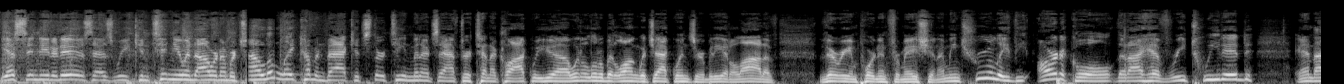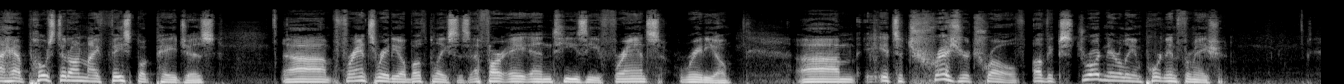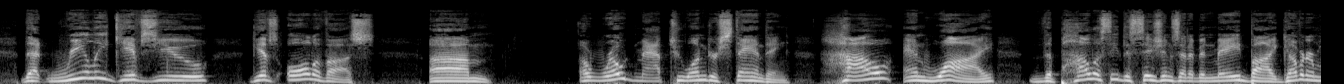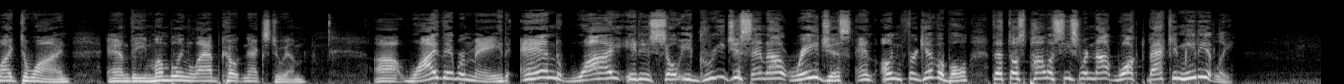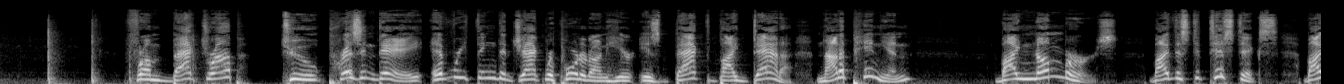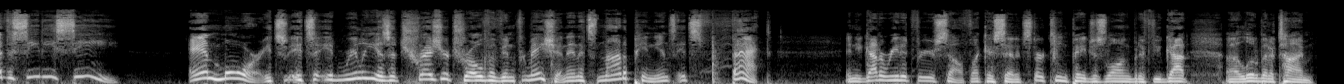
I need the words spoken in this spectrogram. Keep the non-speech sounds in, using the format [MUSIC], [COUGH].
Yes, indeed it is. As we continue into hour number two, a little late coming back. It's 13 minutes after 10 o'clock. We uh, went a little bit long with Jack Windsor, but he had a lot of very important information. I mean, truly, the article that I have retweeted and I have posted on my Facebook pages, uh, Frantz Radio, both places, F R A N T Z, Frantz Radio. Um, it's a treasure trove of extraordinarily important information that really gives you gives all of us um, a roadmap to understanding how and why the policy decisions that have been made by Governor Mike DeWine and the mumbling lab coat next to him, uh, why they were made, and why it is so egregious and outrageous and unforgivable that those policies were not walked back immediately. From backdrop to present day, everything that Jack reported on here is backed by data, not opinion, by numbers, by the statistics, by the CDC, and more. It's it's it really is a treasure trove of information, and it's not opinions, it's fact. And you got to read it for yourself. Like I said, it's 13 pages long, but if you got a little bit of time,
